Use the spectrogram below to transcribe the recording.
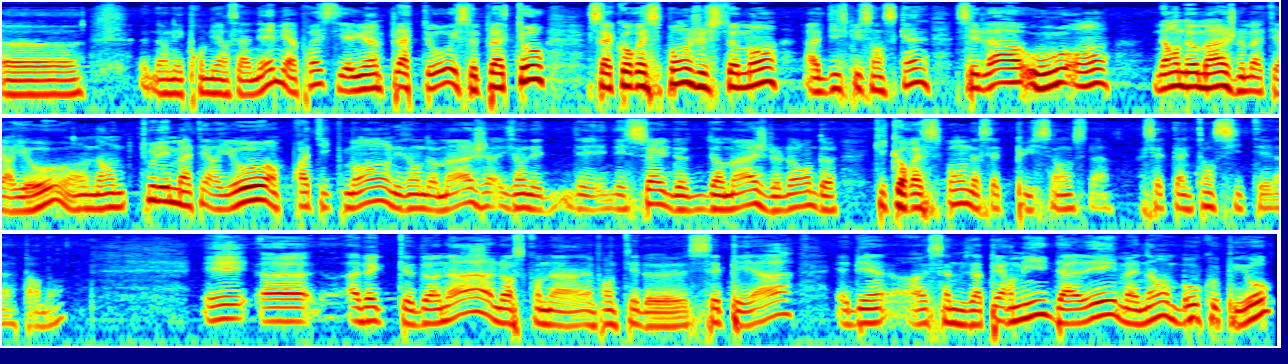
dans les premières années, mais après, il y a eu un plateau. Et ce plateau, ça correspond justement à 10 puissance 15. C'est là où on endommage le matériau. On tous les matériaux, pratiquement, on les endommage. Ils ont des, des seuils de dommage de l'ordre qui correspondent à cette puissance-là, à cette intensité-là, pardon. Et euh, avec Donna, lorsqu'on a inventé le CPA, eh bien, euh, ça nous a permis d'aller maintenant beaucoup plus haut.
